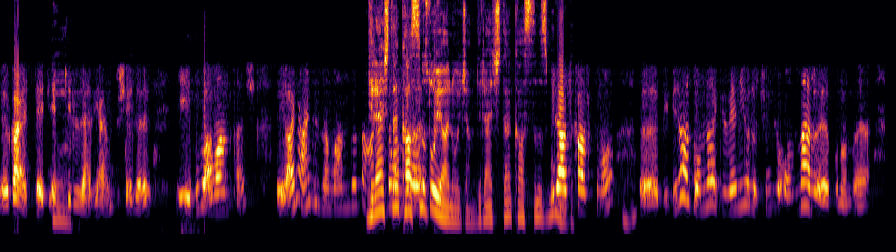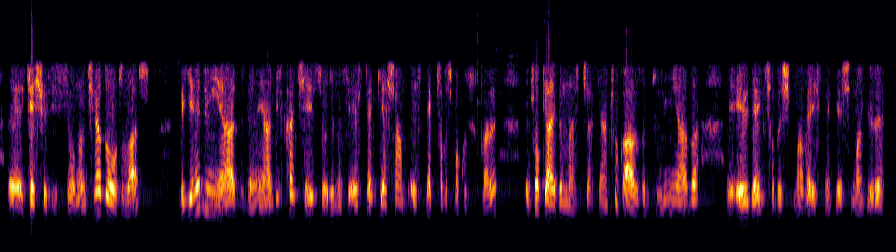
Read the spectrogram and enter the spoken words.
E, gayet de etkililer yani bu şeylere. İyi, bu bir avantaj. E, aynı aynı zamanda da dirençten onlara, kastınız o yani hocam. Dirençten kastınız bu Biraz muydu? kastım o. E, biraz da onlara güveniyoruz çünkü onlar e, bunun e, e, keşfedicisi, onun içine doğdular. Ve yeni dünya düzeni yani birkaç şey söyleyeyim. Mesela esnek yaşam, esnek çalışma koşulları e, çok yaygınlaşacak. Yani çok azdı. Bütün dünyada e, evden çalışma ve esnek yaşama göre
